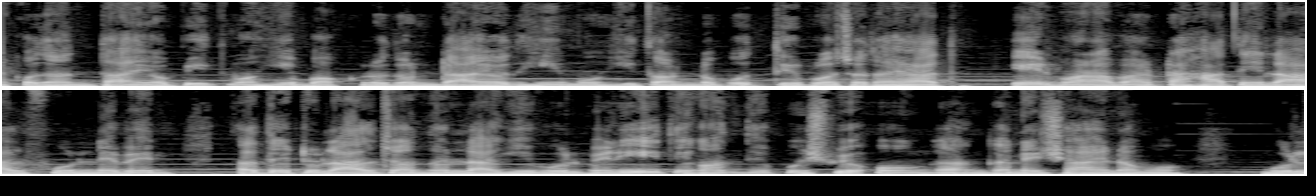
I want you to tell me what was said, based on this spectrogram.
একদন্তায় বিদ্মহি বক্রতুণ্ডায় ধীমহি তন্নবুদ্ধি প্রচোদয়াত। এরপর আবার একটা হাতে লাল ফুল নেবেন, তাতে একটু লাল চন্দন লাগিয়ে বলবেন এই গন্ধে পুষ্পে ওং গাং গণেশায় নম। বলে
